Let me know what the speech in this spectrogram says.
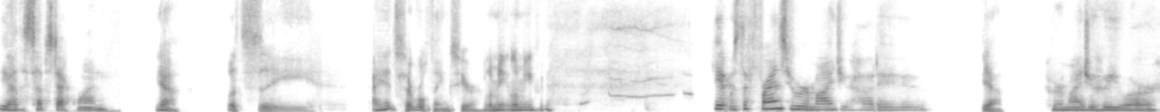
Yeah, the Substack one. Yeah. Let's see. I had several things here. Let me let me Yeah, it was the friends who remind you how to, Yeah. who remind you who you are.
